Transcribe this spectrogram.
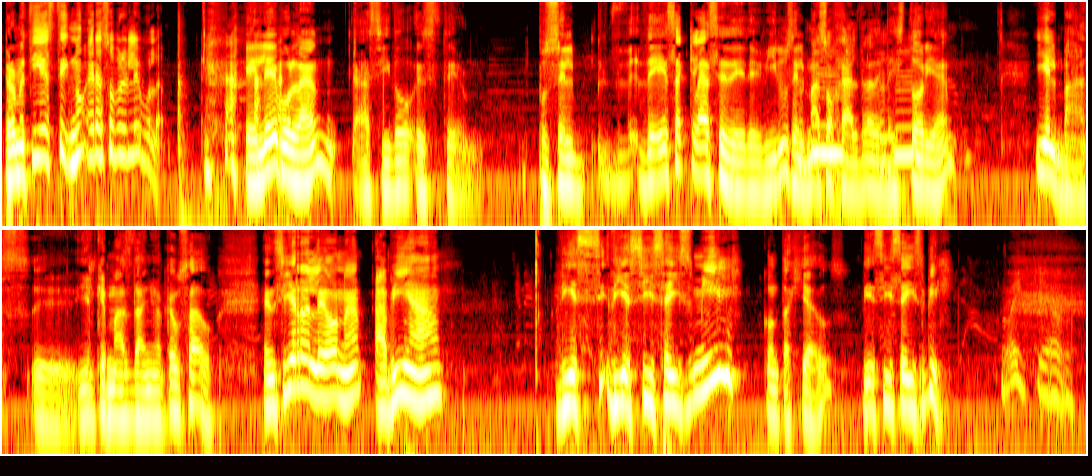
Pero metí este, no, era sobre el ébola. El ébola ha sido, este, pues el, de, de esa clase de, de virus, el más hojaldra de la historia y el más, eh, y el que más daño ha causado. En Sierra Leona había 16 mil contagiados, 16 mil. Ay, qué horror.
